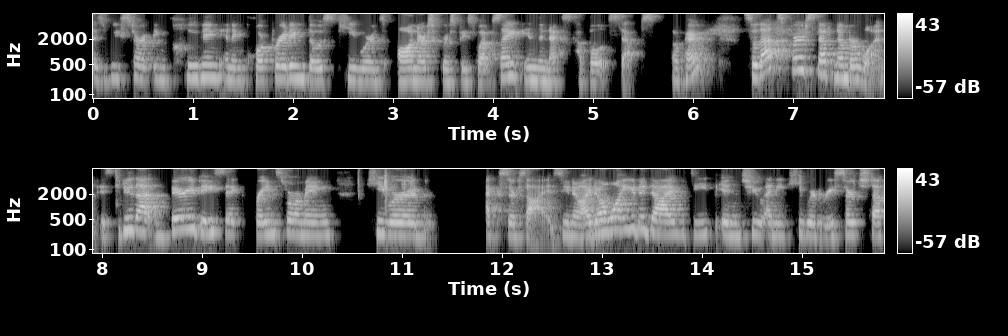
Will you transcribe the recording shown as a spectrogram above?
as we start including and incorporating those keywords on our Squarespace website in the next couple of steps. Okay. So that's first step number one is to do that very basic brainstorming keyword exercise. You know, I don't want you to dive deep into any keyword research stuff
